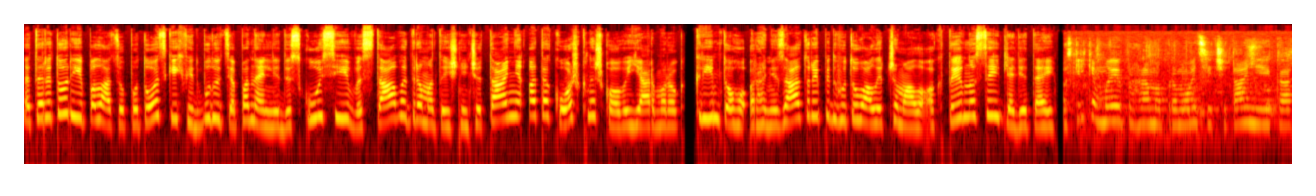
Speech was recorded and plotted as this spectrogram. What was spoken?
На території Палацу Потоцьких відбудуться панельні дискусії, вистави, драматичні читання, а також книжковий ярмарок. Крім того, організатори підготували чимало активностей для дітей. Оскільки ми програма промоції читання, яка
